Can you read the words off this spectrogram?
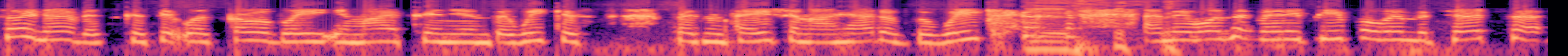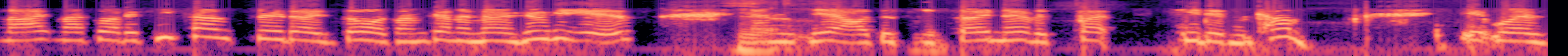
so nervous because it was probably, in my opinion, the weakest presentation I had of the week. Yeah. and there wasn't many people in the church that night, and I thought if he comes through those doors, I'm going to know who he is. Yeah. And yeah, I'll just be so nervous, but he didn't come. It was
